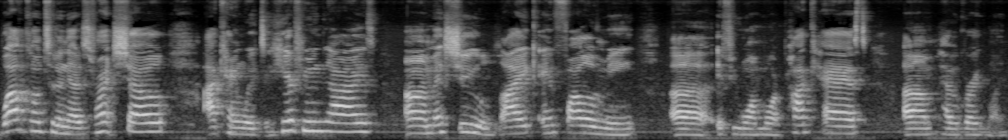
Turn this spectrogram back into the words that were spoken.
welcome to the Netta's Rant Show. I can't wait to hear from you guys. Um, make sure you like and follow me uh, if you want more podcasts. Um, have a great one.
